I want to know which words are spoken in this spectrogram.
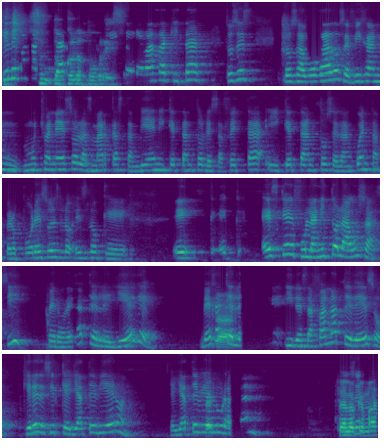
¿Qué le vas a quitar? ¿Qué le vas a quitar? Entonces, los abogados se fijan mucho en eso, las marcas también, y qué tanto les afecta y qué tanto se dan cuenta. Pero por eso es lo, es lo que... Eh, es que fulanito la usa, sí, pero deja que le llegue. Deja que le llegue y desafánate de eso. Quiere decir que ya te vieron, que ya te vio el huracán. O sea, lo que más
